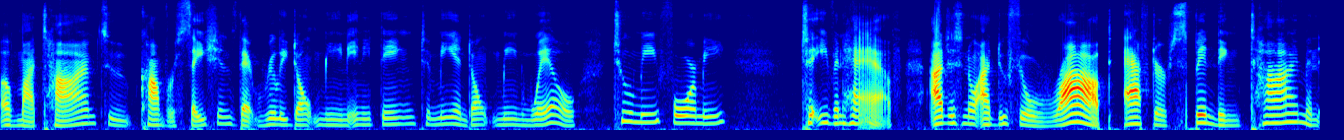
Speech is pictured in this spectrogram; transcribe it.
of my time to conversations that really don't mean anything to me and don't mean well to me, for me, to even have. I just know I do feel robbed after spending time and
